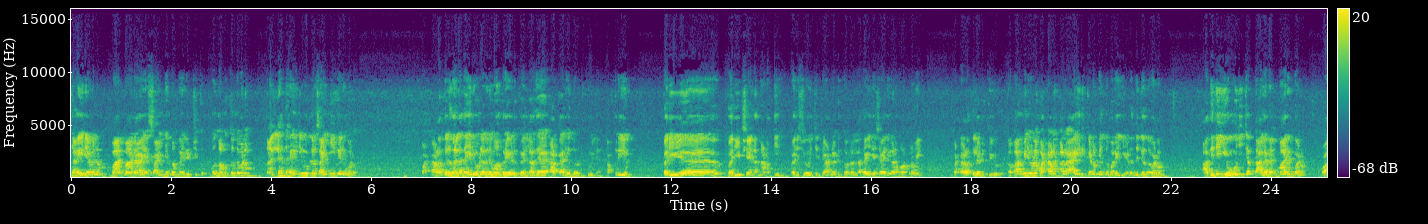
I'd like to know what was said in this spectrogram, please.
ധൈര്യവാന്മാരായ സൈന്യം നമ്മെ രക്ഷിക്കും. അപ്പൊ നമുക്കെന്ത് വേണം? നല്ല ധൈര്യമുള്ള സൈനികർ വേണം. പട്ടാളത്തിൽ നല്ല ധൈര്യമുള്ളവർ മാത്രമേ എടുക്കൂ. അല്ലാതെ ആൾക്കാരെയൊന്നും എടുക്കില്ല. അത്രയും പരീ പരീക്ഷയെല്ലാം നടത്തി പരിശോധിച്ചിട്ടാണ് എടുക്കുക. നല്ല ധൈര്യശാലികളെ മാത്രമേ പട്ടാളത്തിൽ എടുക്കുകയുള്ളൂ. അപ്പൊ അങ്ങനെയുള്ള പട്ടാളക്കാരായിരിക്കണം എന്ന് പറയുകയാണ്. എന്നിട്ട് എന്ത് വേണം? അതിന് യോജിച്ച തലവന്മാരും വേണം. അപ്പൊ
